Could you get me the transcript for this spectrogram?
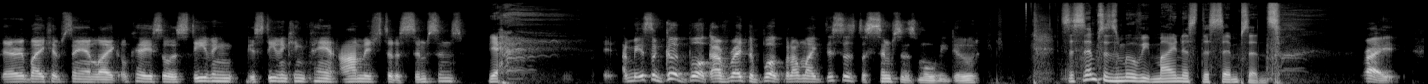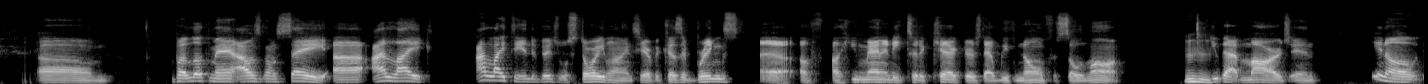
That everybody kept saying like, okay, so is Stephen is Stephen King paying homage to The Simpsons? Yeah. I mean, it's a good book. I've read the book, but I'm like, this is the Simpsons movie, dude. It's the Simpsons movie minus the Simpsons. right. Um, but look, man, I was gonna say, uh, I like I like the individual storylines here because it brings uh, a, a, humanity to the characters that we've known for so long. Mm-hmm. You got Marge, and you know,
